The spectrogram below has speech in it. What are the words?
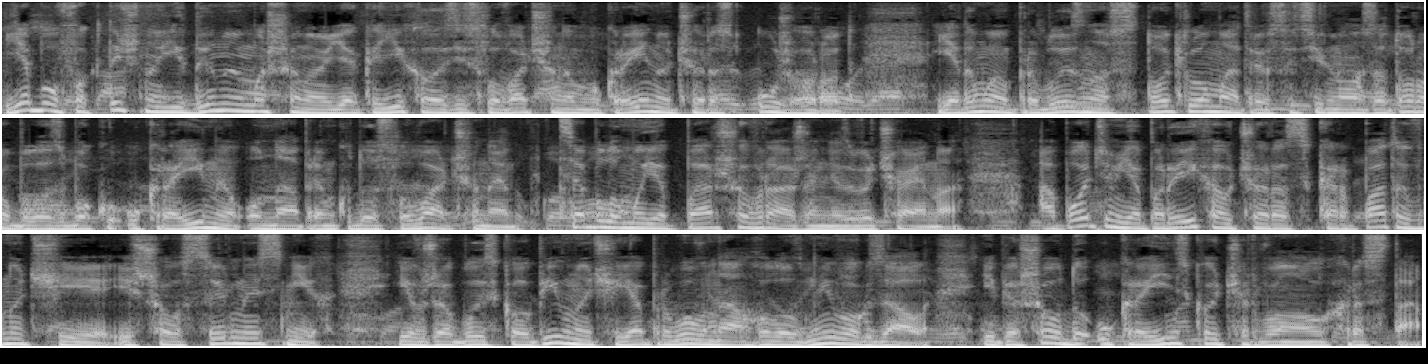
Я був фактично єдиною машиною, яка їхала зі Словаччини в Україну через Ужгород. Я думаю, приблизно 100 кілометрів суцільного затору було з боку України у напрямку до Словаччини. Це було моє перше враження, звичайно. А потім я переїхав через Карпати вночі. Ішов сильний сніг, і вже близько опівночі я прибув на головний вокзал і пішов до українського Червоного Хреста.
